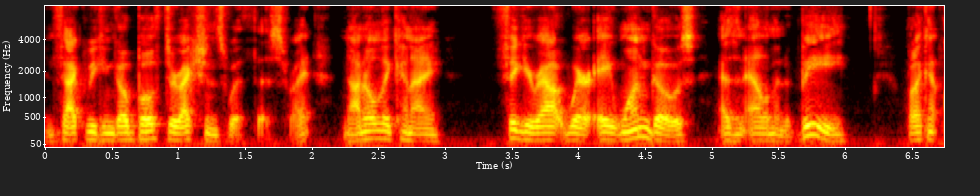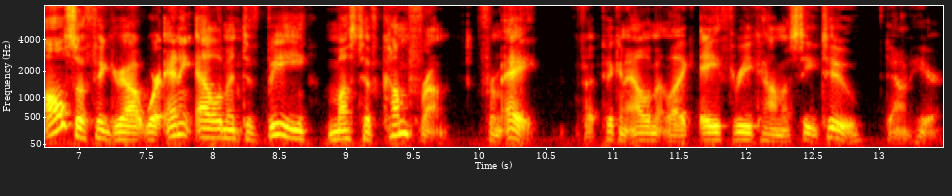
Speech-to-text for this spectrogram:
In fact, we can go both directions with this, right? Not only can I figure out where A1 goes as an element of B, but I can also figure out where any element of B must have come from, from A. If I pick an element like A3 comma C2 down here,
